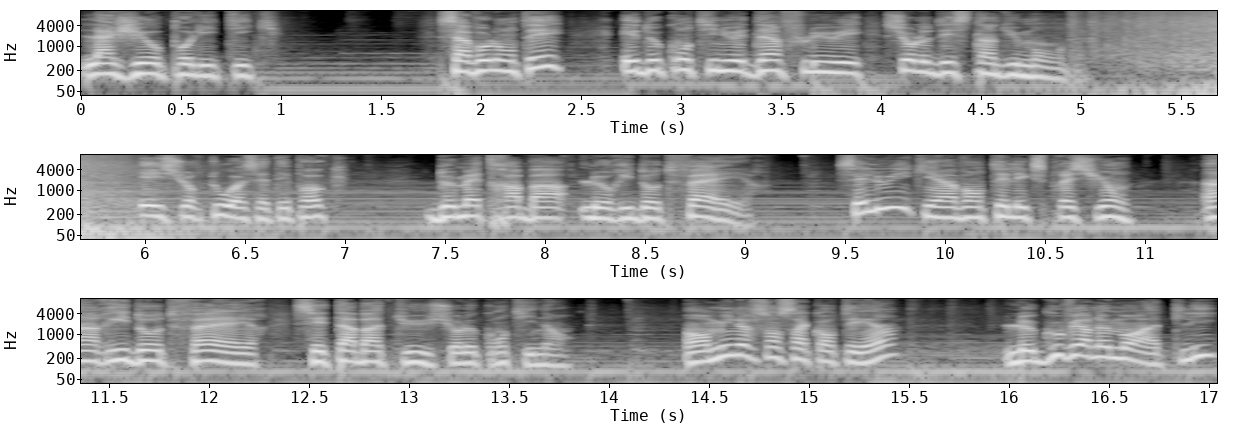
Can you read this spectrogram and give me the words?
la géopolitique. Sa volonté est de continuer d'influer sur le destin du monde. Et surtout à cette époque, de mettre à bas le rideau de fer. C'est lui qui a inventé l'expression Un rideau de fer s'est abattu sur le continent. En 1951, le gouvernement Attlee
